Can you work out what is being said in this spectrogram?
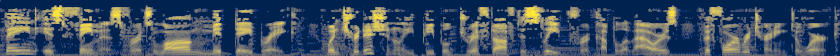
Spain is famous for its long midday break, when traditionally people drift off to sleep for a couple of hours before returning to work.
